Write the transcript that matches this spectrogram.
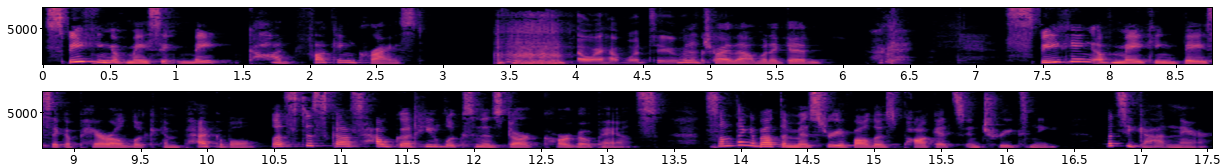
Speaking of Macy, mate, God fucking Christ. oh, I have one too. I'm gonna try that one again. Okay. Speaking of making basic apparel look impeccable, let's discuss how good he looks in his dark cargo pants. Something about the mystery of all those pockets intrigues me. What's he got in there?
